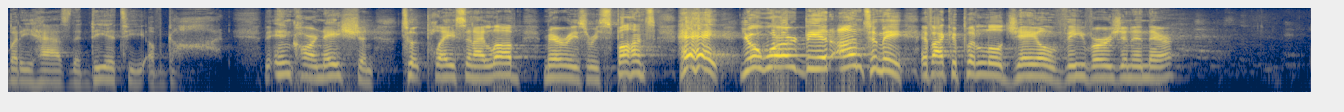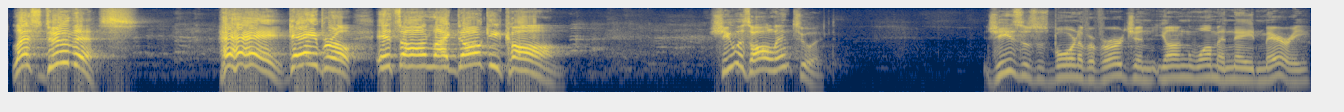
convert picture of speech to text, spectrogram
but he has the deity of God the incarnation took place. And I love Mary's response Hey, your word be it unto me. If I could put a little JOV version in there. Let's do this. Hey, Gabriel, it's on like Donkey Kong. She was all into it. Jesus was born of a virgin young woman named Mary,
